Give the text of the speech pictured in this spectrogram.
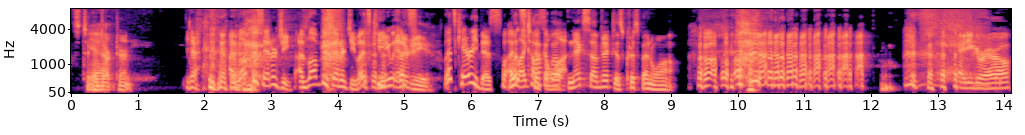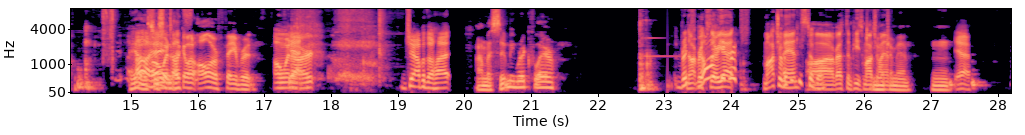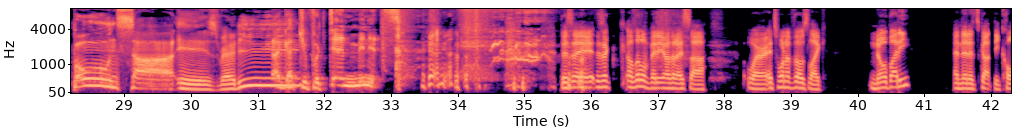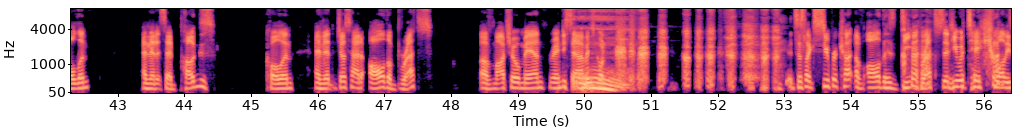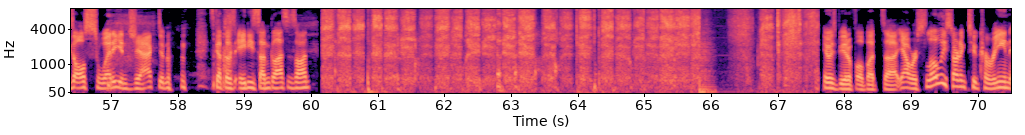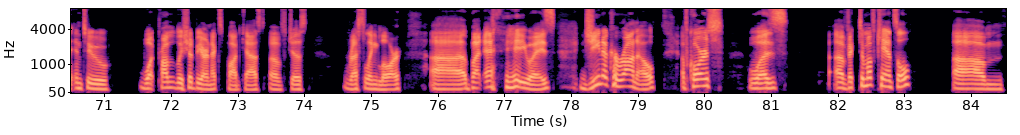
This took Yeah. a dark turn. yeah. I love this energy. I love this energy. Let's keep New let's- energy. Let's carry this. I Let's like talk this a about lot. next subject is Chris Benoit. Eddie Guerrero, Yeah, Oh, let's hey, just talk about all our favorite. Owen Yeah. Job of the Hut. I'm assuming Ric Flair. Rick, Not Ric no, Flair yet. Ric- Macho Man. he's Uh, rest in peace, Macho, Macho Man. Man. Mm. yeah. Bonesaw is ready. I got you for ten minutes. There's a there's a, a little video that I saw where it's one of those like nobody, and then it's got the colon, and then it said pugs, colon, and it just had all the breaths of Macho Man Randy Savage going. It's just like super cut of all his deep breaths that he would take while he's all sweaty and jacked, and he's got those 80s sunglasses on. It was beautiful, but uh, yeah, we're slowly starting to careen into what probably should be our next podcast of just wrestling lore. Uh, but anyways, Gina Carano, of course, was a victim of cancel, um,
